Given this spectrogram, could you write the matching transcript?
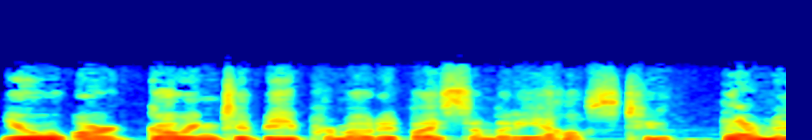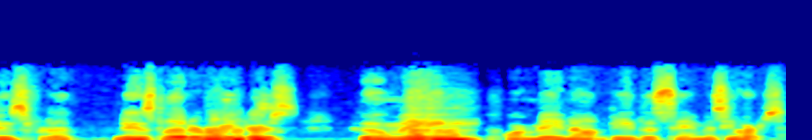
you are going to be promoted by somebody else to their newsletter newsletter Mhm. readers who may Mhm. or may not be the same as yours.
